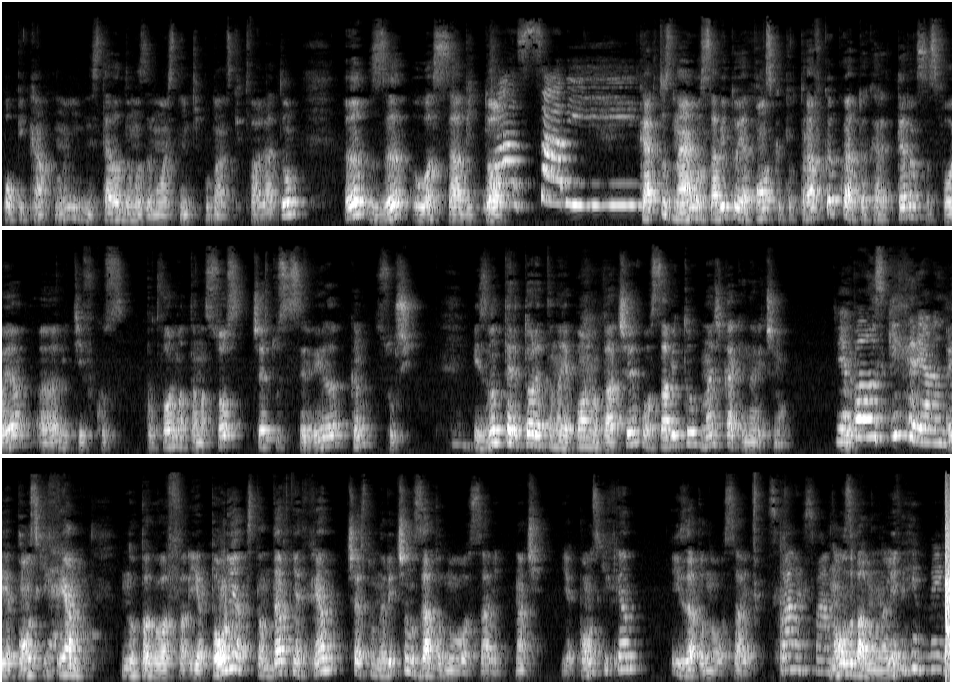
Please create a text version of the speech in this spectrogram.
по-пикантно и не става дума за мои снимки по бански това лято, а за ласабито. Васаби! Както знаем, ласабито е японска подправка, която е характерна със своя а, лютив вкус. Под формата на сос често се сервира към суши. Извън територията на Япония обаче, ласабито, знаеш как е наричано? Японски хрян. Японски хрян. Но пък в Япония стандартният хрян често наричан западно ласаби. Значи, японски хрян и западно ласаби. Схванах, схванах. Много забавно, нали? Мега.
